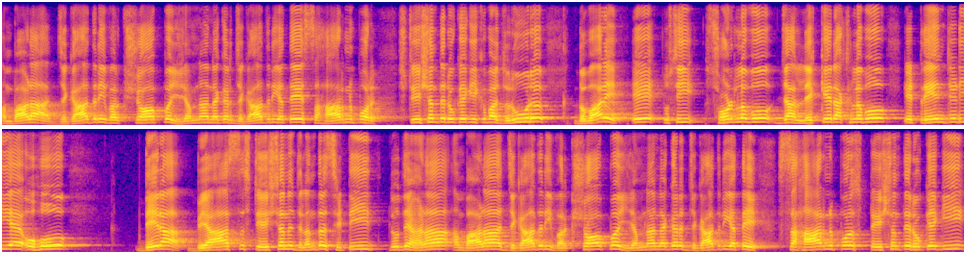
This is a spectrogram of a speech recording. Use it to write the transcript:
ਅੰਬਾਲਾ, ਜਗਾਦਰੀ ਵਰਕਸ਼ਾਪ, ਯਮਨਾ ਨਗਰ, ਜਗਾਦਰੀ ਅਤੇ ਸਹਾਰਨਪੁਰ ਸਟੇਸ਼ਨ ਤੇ ਰੁਕੇਗੀ ਇੱਕ ਵਾਰ ਜ਼ਰੂਰ। ਦੁਬਾਰੇ ਇਹ ਤੁਸੀਂ ਸੁਣ ਲਵੋ ਜਾਂ ਲਿਖ ਕੇ ਰੱਖ ਲਵੋ। ਇਹ ਟ੍ਰੇਨ ਜਿਹੜੀ ਹੈ, ਉਹ Dera Beas station, Jalandhar city, Ludhiana, Ambala, Jagadhri workshop Yamuna Nagar Jagadhri ਅਤੇ ਸਹਾਰਨਪੁਰ ਸਟੇਸ਼ਨ ਤੇ ਰੁਕੇਗੀ।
